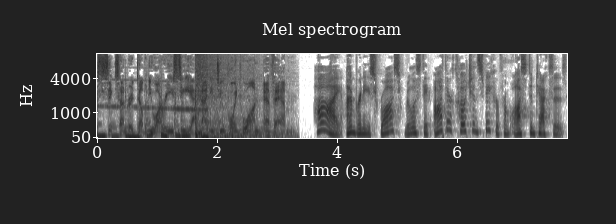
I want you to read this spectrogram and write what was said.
600 WREC and 92.1 FM. Hi, I'm Bernice Ross, real estate author, coach, and speaker from Austin, Texas.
